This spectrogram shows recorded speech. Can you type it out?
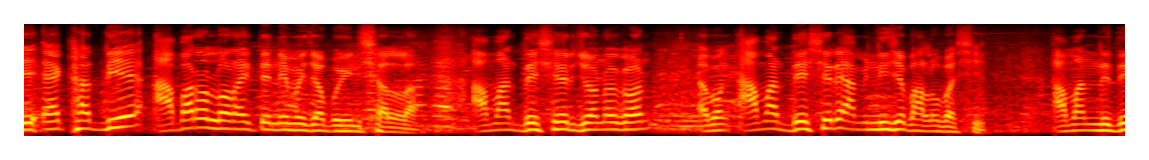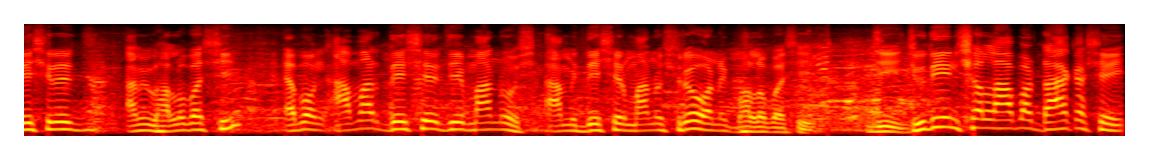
এই এক হাত দিয়ে আবারও লড়াইতে নেমে যাব ইনশাল্লাহ। আমার দেশের জনগণ এবং আমার দেশের আমি নিজে ভালোবাসি। আমার দেশের আমি ভালোবাসি এবং আমার দেশের যে মানুষ, আমি দেশের মানুষরেও অনেক ভালোবাসি। জি, যদি ইনশাল্লাহ আবার ডাক আসে,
